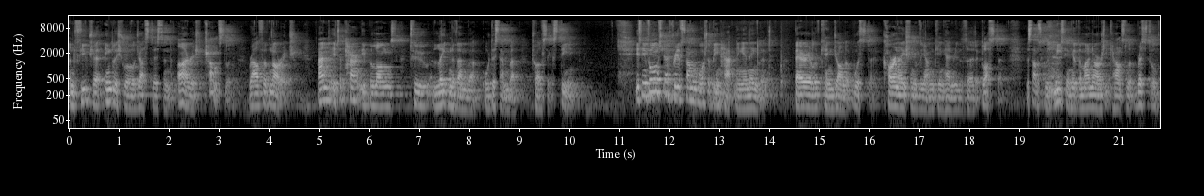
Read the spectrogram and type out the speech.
and future English Royal Justice and Irish Chancellor, Ralph of Norwich, and it apparently belongs to late November or December 1216. It informs Geoffrey of some of what had been happening in England burial of King John at Worcester, coronation of the young King Henry III at Gloucester, the subsequent meeting of the Minority Council at Bristol,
